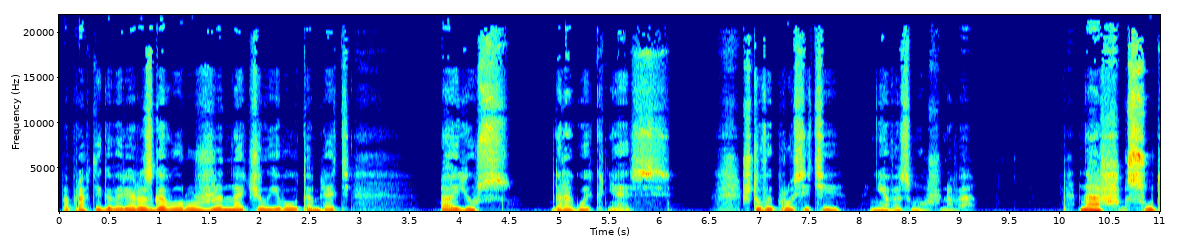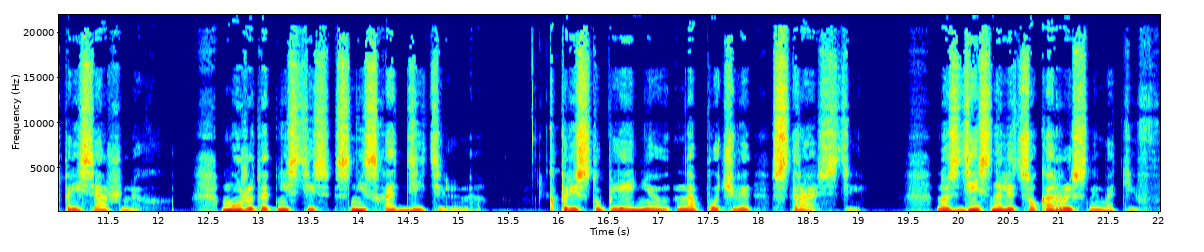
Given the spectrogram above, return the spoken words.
По правде говоря, разговор уже начал его утомлять. Боюсь, дорогой князь, что вы просите невозможного. Наш суд присяжных может отнестись снисходительно к преступлению на почве страсти, но здесь налицо корыстный мотив —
